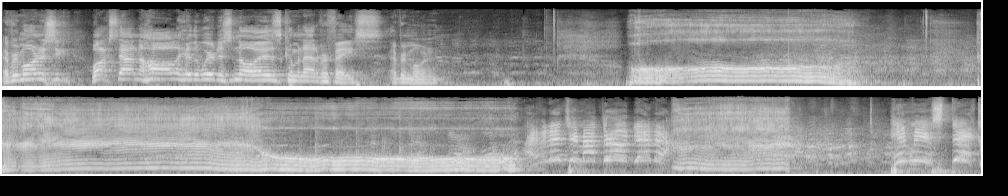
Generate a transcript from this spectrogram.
Every morning she walks down the hall, I hear the weirdest noise coming out of her face. Every morning. My throat, damn it! Hit me a stick!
